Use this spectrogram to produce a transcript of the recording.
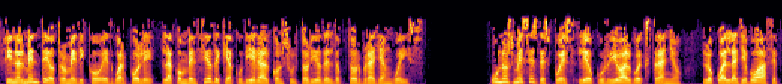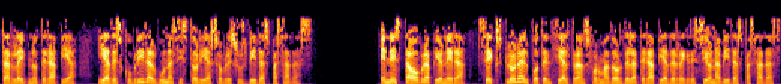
Finalmente, otro médico, Edward Pole, la convenció de que acudiera al consultorio del doctor Brian Weiss. Unos meses después le ocurrió algo extraño, lo cual la llevó a aceptar la hipnoterapia y a descubrir algunas historias sobre sus vidas pasadas. En esta obra pionera, se explora el potencial transformador de la terapia de regresión a vidas pasadas,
